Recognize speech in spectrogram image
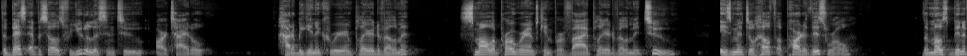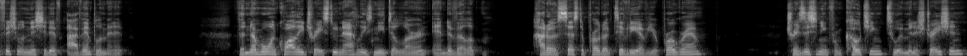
The best episodes for you to listen to are titled how to begin a career in player development. Smaller programs can provide player development too. Is mental health a part of this role? The most beneficial initiative I've implemented. The number one quality trait student athletes need to learn and develop. How to assess the productivity of your program. Transitioning from coaching to administration.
